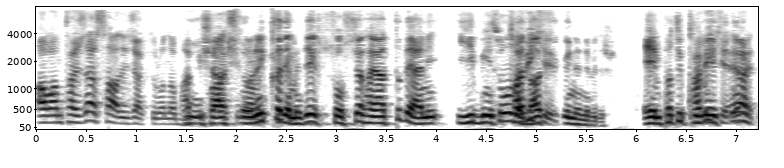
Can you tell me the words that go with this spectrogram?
avantajlar sağlayacaktır ona bu Abi sonraki kademede sosyal hayatta da yani iyi bir insan olmak daha ki. çok önemlidir. Empati kurmayı evet.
